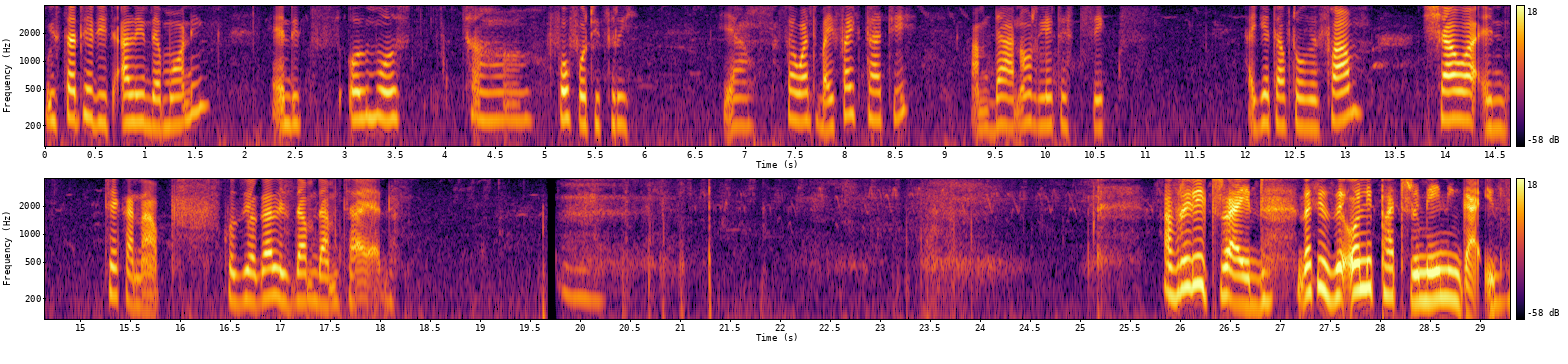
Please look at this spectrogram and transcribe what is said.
We started it early in the morning and it's almost uh, 4.43. Yeah. So I want by 5.30, I'm done or latest 6. I get out of the farm, shower and take a nap because your girl is damn damn tired. I've really tried. That is the only part remaining, guys.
